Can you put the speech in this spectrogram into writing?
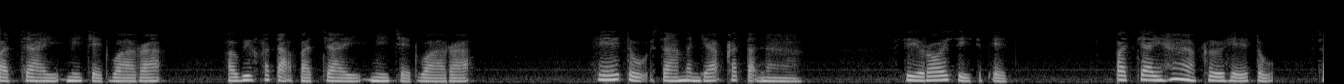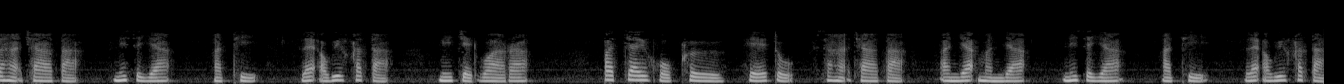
ปัจจัยมีเจดวาระ อวิคตะปัจจัยมีเจดวาระ เหตุสามัญญคตนา 441 ปัจจัยห้าคือเหตุ สหชาตะ นิสยะ อัติและอวิคตะ มีเจดวาระ ปัจจัยหกคือ เหตุ สหชาตะ อัญญมัญญะ นิสยะ อัติ และอวิคตะ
